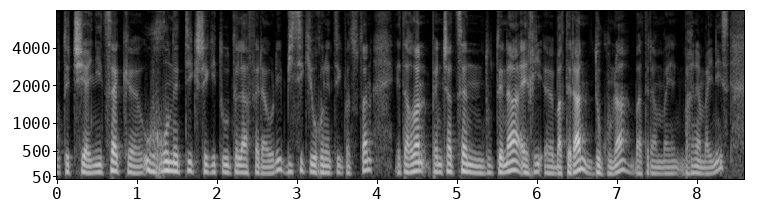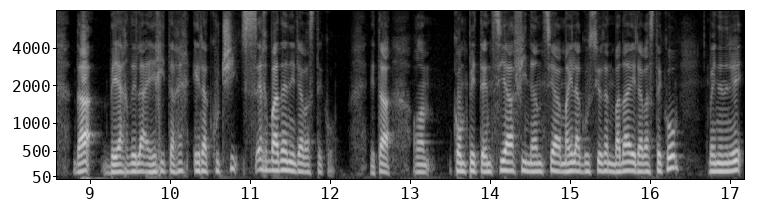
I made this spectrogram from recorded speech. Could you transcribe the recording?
autetxia initzek uh, urrunetik segitu dutela afera hori, biziki urrunetik batzutan, eta orduan pentsatzen dutena erri, bateran, duguna, bateran bain, bainiz, da behar dela erritarek erakutsi zer baden irabazteko. Eta orduan, kompetentzia, finantzia, maila guztiotan bada irabazteko, baina nire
